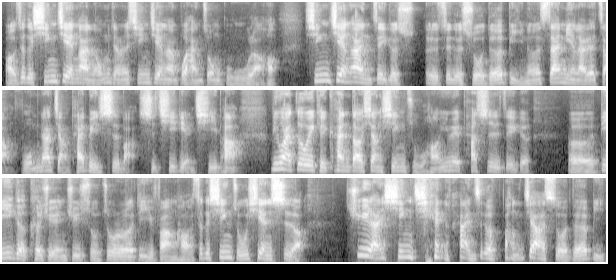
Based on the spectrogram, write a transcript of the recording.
哦，这个新建案，我们讲的新建案不含中古屋了，哈，新建案这个呃这个所得比呢，三年来的涨幅，我们要讲台北市吧，十七点七趴。另外各位可以看到，像新竹哈，因为它是这个呃第一个科学园区所坐落的地方，哈，这个新竹县市啊。居然新建案这个房价所得比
